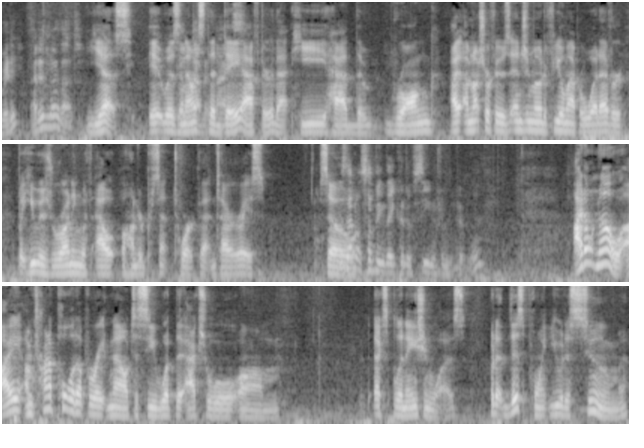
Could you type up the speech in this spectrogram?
Really, I didn't know that. Yes, it was God announced damn the it, day after that he had the wrong. I, I'm not sure if it was engine mode or fuel map or whatever, but he was running without 100% torque that entire race. So Is that not something they could have seen from the pit wall? I don't know. I I'm trying to pull it up right now to see what the actual um, explanation was. But at this point, you would assume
